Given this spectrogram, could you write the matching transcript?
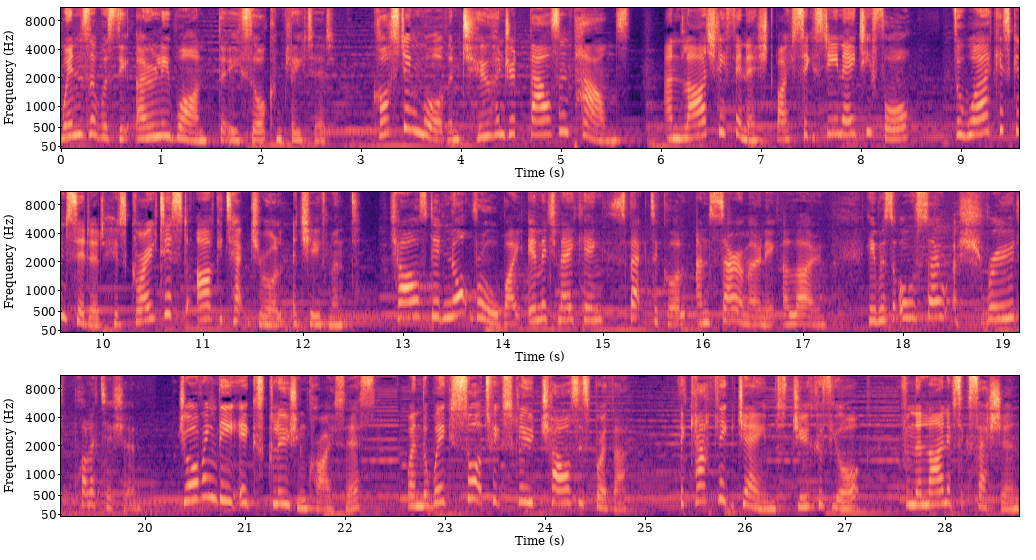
Windsor was the only one that he saw completed. Costing more than £200,000, and largely finished by 1684, the work is considered his greatest architectural achievement. Charles did not rule by image making, spectacle, and ceremony alone. He was also a shrewd politician. During the exclusion crisis, when the Whigs sought to exclude Charles's brother, the Catholic James, Duke of York, from the line of succession,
